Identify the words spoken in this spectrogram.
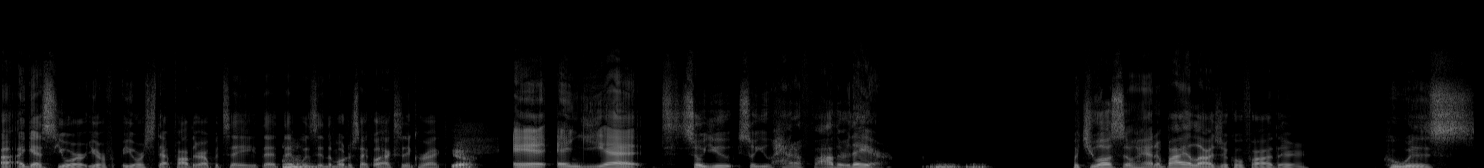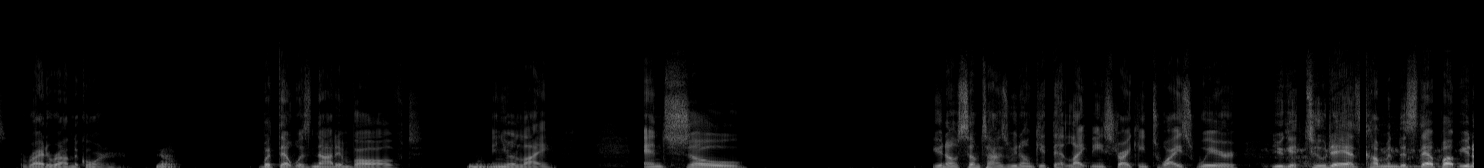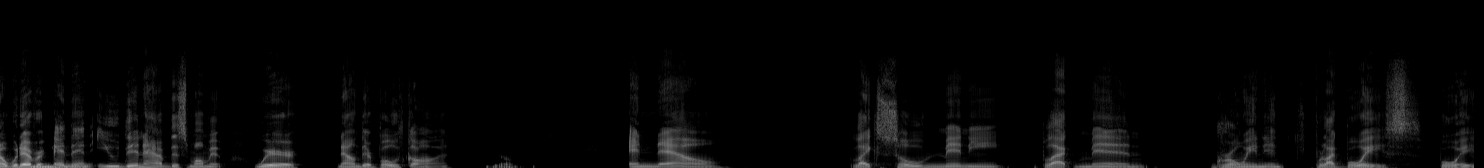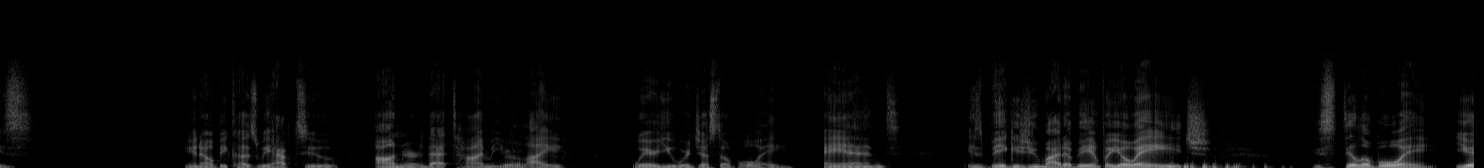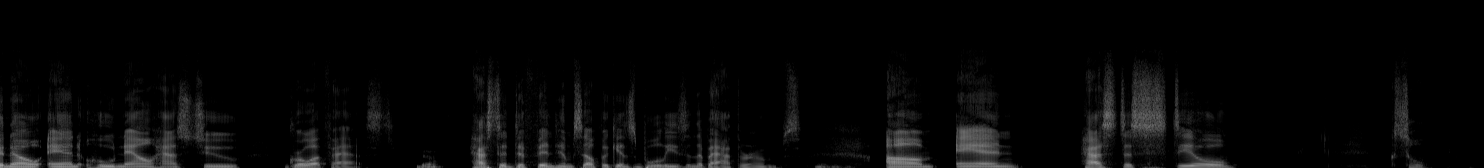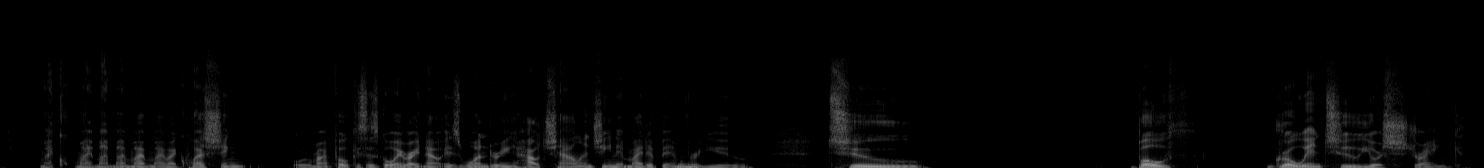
uh, I guess your your your stepfather, I would say that that was mhm, in the motorcycle accident, correct? yeah, And and yet, so you so you had a father there, mhm, but you also had a biological father who was right around the corner, yeah, but that was not involved in mhm, your life. And so, you know, sometimes we don't get that lightning striking twice where you get two dads coming to step up, you know, whatever. And mhm, then you then have this moment where now they're both gone. yeah, And now, like so many black men growing in black boys, mhm, boys, you know, because we have to honor that time in your life where you were just a boy mhm, and as big as you might have been for your age, he's still a boy, you know, and who now has to grow up fast. Yeah. Has to defend himself against bullies in the bathrooms. Mhm. Um, and has to still so my my my my my my, question or my focus is going right now is wondering how challenging it might have been for Mm. you to both grow into your strength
